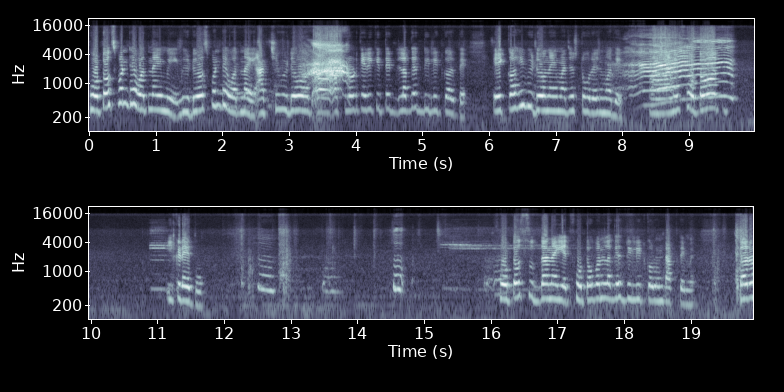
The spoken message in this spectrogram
फोटोज पण ठेवत नाही मी. व्हिडिओज पण ठेवत नाही. आजची व्हिडिओ अपलोड केली की ते लगेच डिलीट करते. एकही व्हिडिओ नाही माझ्या स्टोरेजमध्ये आणि फोटो इकडे तू. फोटोज सुद्धा नाही आहेत फोटो पण लगेच डिलीट करून टाकते मी. तर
